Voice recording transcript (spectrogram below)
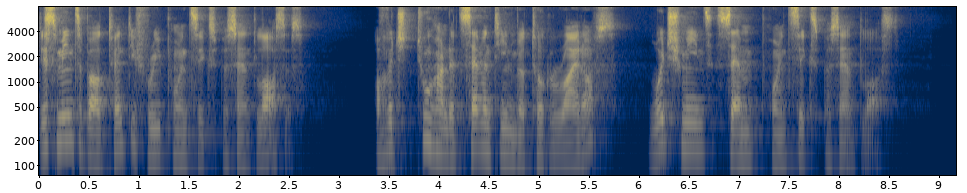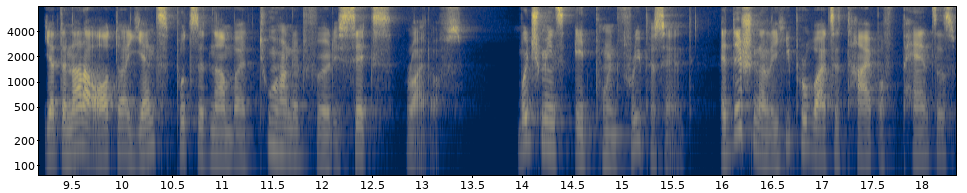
This means about 23.6% losses, of which 217 were total write-offs, which means 7.6% lost. Yet another author, Jentz, puts that number at 236 write-offs, which means 8.3%. Additionally, he provides a type of panzers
